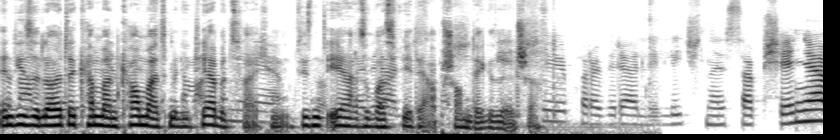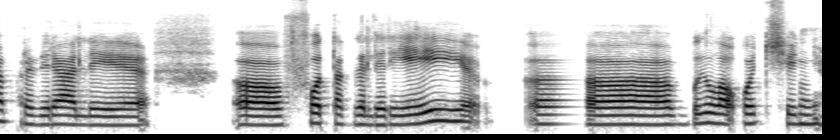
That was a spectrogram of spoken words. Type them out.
Denn diese Leute kann man kaum als Militär bezeichnen. Sie sind eher sowas wie der Abschaum der Gesellschaft. фотогалерей было очень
